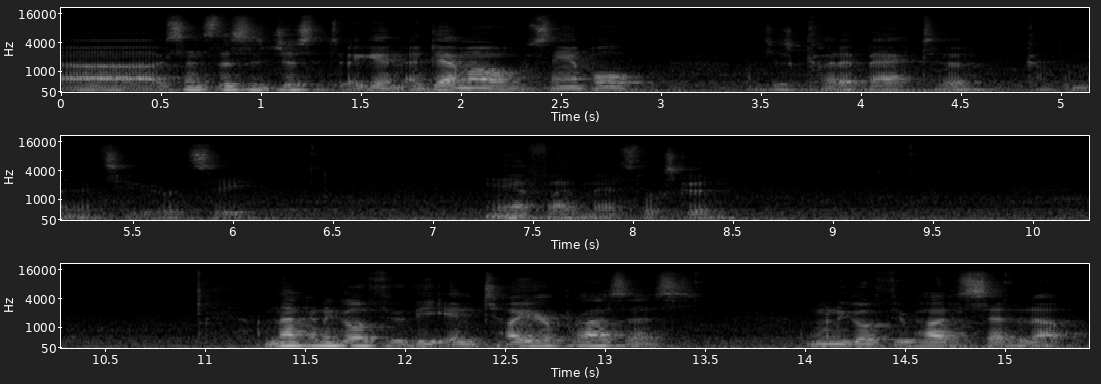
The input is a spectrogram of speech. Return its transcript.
Uh, since this is just, again, a demo sample, I'll just cut it back to a couple minutes here. Let's see. Yeah, five minutes looks good. I'm not going to go through the entire process. I'm going to go through how to set it up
